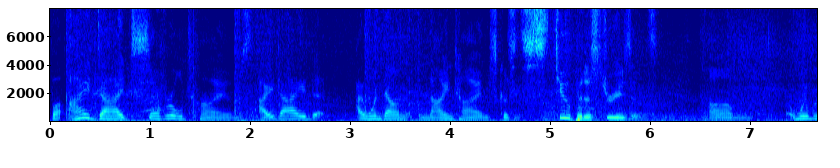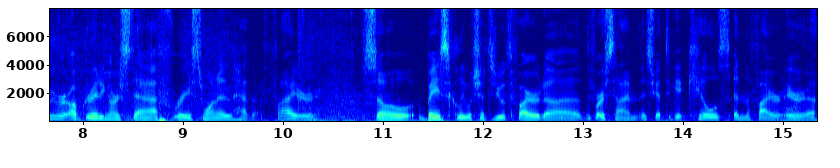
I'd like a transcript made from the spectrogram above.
But I died several times. I died. I went down nine times because of the stupidest reasons. Um, when we were upgrading our staff, Race wanted to have that fire. So basically, what you have to do with fire to, the first time is you have to get kills in the fire area.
